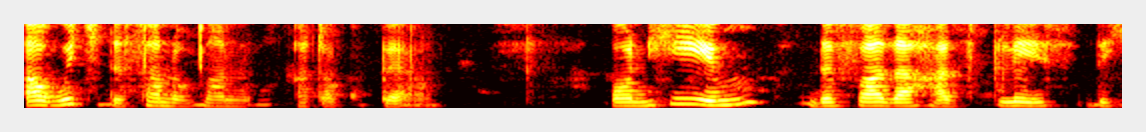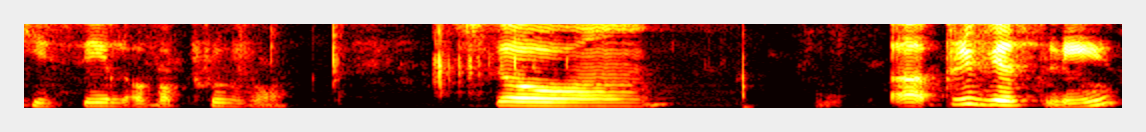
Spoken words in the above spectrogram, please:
uh, which the son of man atakupea. On him, the Father has placed the, his seal of approval. So, uh, previously,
